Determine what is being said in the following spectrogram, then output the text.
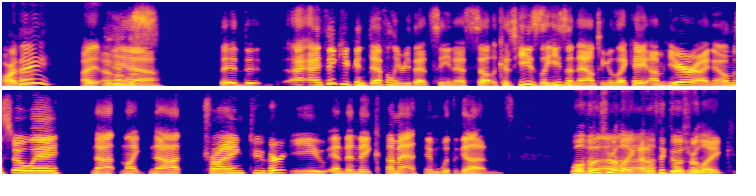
Are they? I, I Yeah. The- the- I I think you can definitely read that scene as sell because he's he's announcing he's like, "Hey, I'm here. I know I'm a stowaway. Not like not trying to hurt you." And then they come at him with guns. Well, those were like I Uh, don't think those were like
